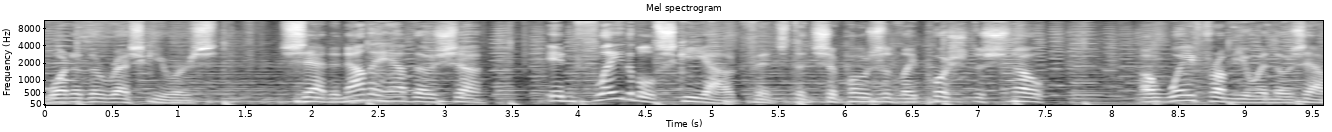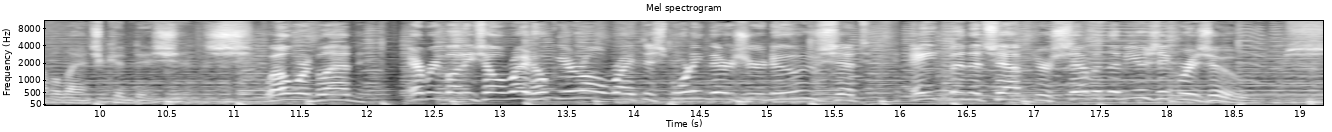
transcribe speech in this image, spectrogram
One of the rescuers said, and now they have those uh, inflatable ski outfits that supposedly push the snow away from you in those avalanche conditions. Well, we're glad everybody's all right. Hope you're all right this morning. There's your news at 8 minutes after 7. The music resumes.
